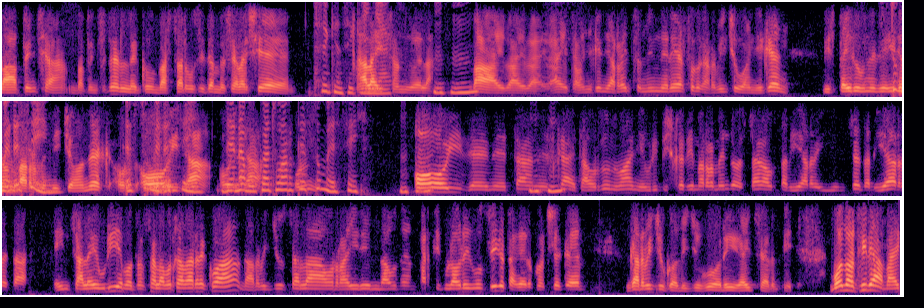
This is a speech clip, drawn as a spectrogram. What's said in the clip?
ba, pentsa, ba, pentsaten leku bastar guzitan bezala xe, ala izan duela. Bai, bai, bai, bai, eta oiniken jarraitzen din nire azot garbitxu oiniken, bizpairu nire iran barronen ditxo honek. Ez du merezi, dena bukatu arte zu merezi. Hoi denetan, ezka, eta ordu nuan, euri pixkati marromendo, ez da, gauza bihar egintze, eta bihar, eta eintzale euri, ebotazala bota barrekoa, garbitzu zela horra irin dauden partikula hori guztik, eta gero kotxeke garbitzuko ditugu hori gaitzerti. Bueno, tira, ba,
